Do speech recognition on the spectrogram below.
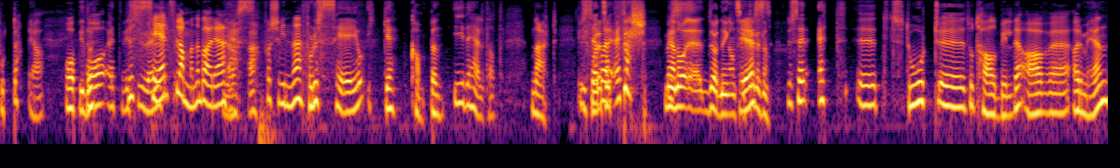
borte. Ja. Og på et Du ser flammene bare Yes. forsvinne. For du ser jo ikke kampen i det hele tatt nært. Du du ser bare et flash med noe eh, dødningansikter, Yes. liksom. Du ser ett eh, stort eh, totalbilde av armeen,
